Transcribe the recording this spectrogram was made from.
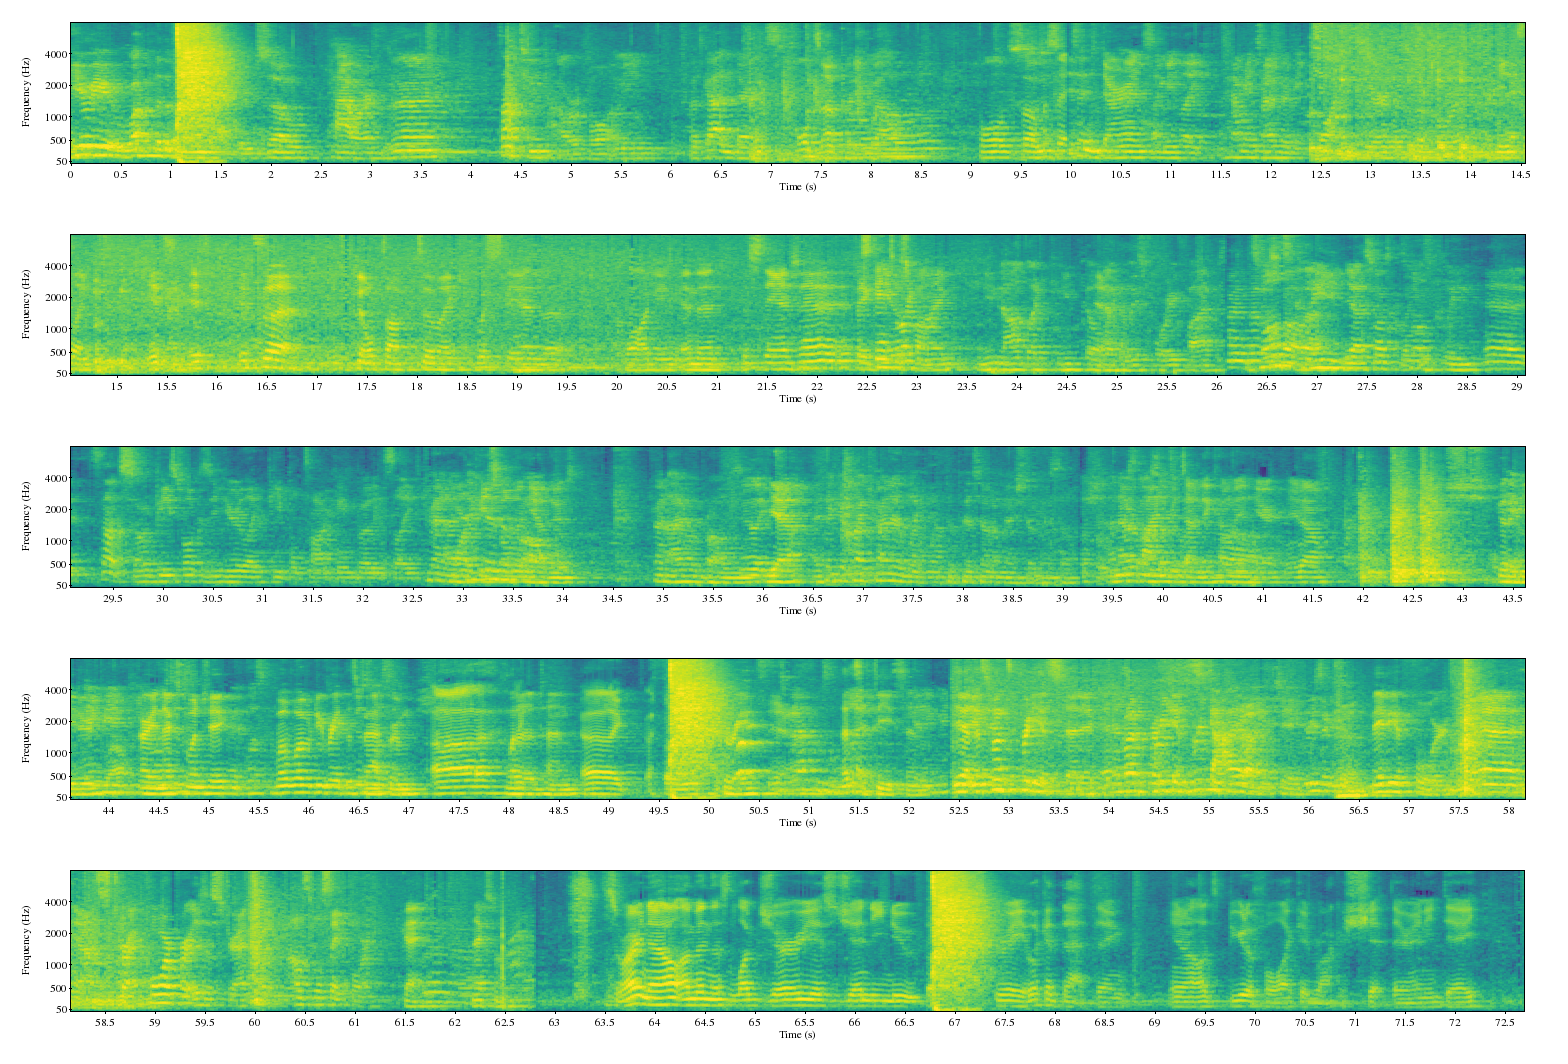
Here we are. Welcome to the bathroom. So power. Uh, it's not too powerful. I mean, it's got endurance. Holds up pretty well. Holds. So I'm gonna say it's endurance. I mean, like how many times have we quad here this before? I mean, it's like it's it's it's uh it's built up to like withstand the clogging, and then the stance. Eh, the Hey, stance you is like- fine. Can you not like, can you go Yeah. like at least 45? It smells clean. Yeah, it smells It clean. smells clean. Uh, it's not so peaceful because you hear like people talking, but it's like Trent, I more peaceful a than the others. Trent, I have a problem. So, like, Yeah. I think if I try to like let the piss out, I'm gonna shit myself. I never mind. every time they come in here, you know. Got a heater. Maybe- All right, next one, Jake. What, what would you rate this bathroom? Uh, One out of ten. uh, like a three. Three. This bathroom's That's decent. Yeah, this one's pretty aesthetic. And it's freaking skylight, Jake. Three's a good. Maybe a four. Yeah, yeah. Four for is a stretch, but I'll we'll say four. Okay, next one. So right now I'm in this luxurious Gendy nude. Great. Look at that thing. You know, it's beautiful. I could rock a shit there any day.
